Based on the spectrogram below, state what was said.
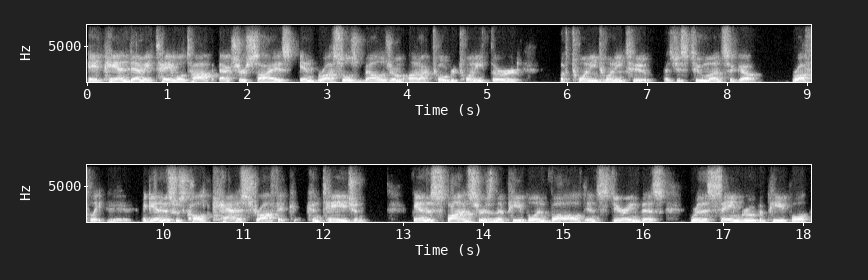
a pandemic tabletop exercise in Brussels, Belgium on October 23rd of 2022. That's just two months ago, roughly. Again, this was called catastrophic contagion. And the sponsors and the people involved in steering this were the same group of people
